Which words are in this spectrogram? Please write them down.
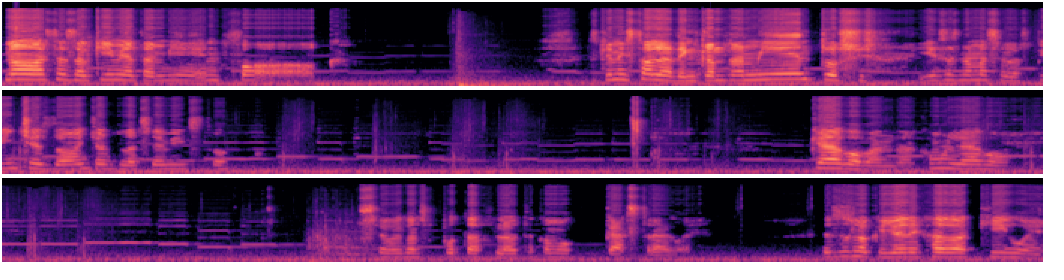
No, esta es alquimia también. Fuck. Que necesito la de encantamientos. Y esas nada más en los pinches dungeons las he visto. ¿Qué hago, banda? ¿Cómo le hago? Se voy con su puta flauta como castra, güey. Eso es lo que yo he dejado aquí, güey.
